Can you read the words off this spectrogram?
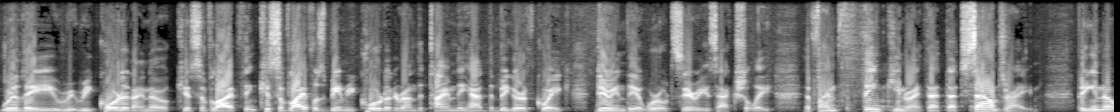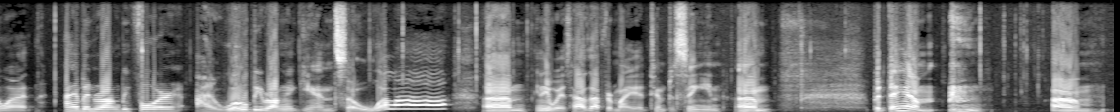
where they re- recorded, I know, Kiss of Life. I think Kiss of Life was being recorded around the time they had the big earthquake during the World Series, actually. If I'm thinking right, that, that sounds right. But you know what? I've been wrong before. I will be wrong again. So, voila! Um, anyways, how's that for my attempt at singing? Um, but damn, um, um,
